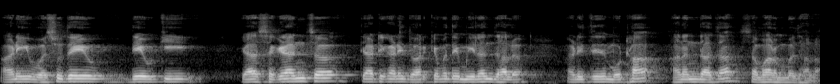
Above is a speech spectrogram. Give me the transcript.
आणि वसुदेव देवकी या सगळ्यांचं त्या ठिकाणी द्वारकेमध्ये मिलन झालं आणि ते मोठा आनंदाचा समारंभ झाला.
